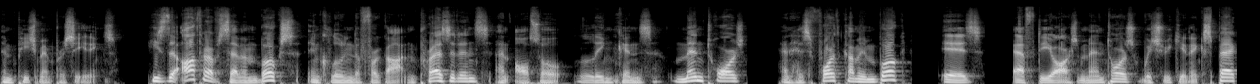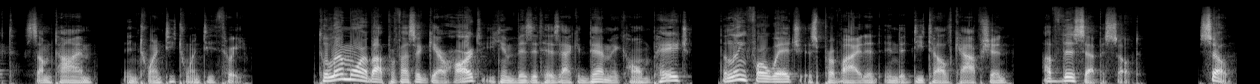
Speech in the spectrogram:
impeachment proceedings. He's the author of seven books, including The Forgotten Presidents and also Lincoln's Mentors, and his forthcoming book is FDR's Mentors, which we can expect sometime in 2023. To learn more about Professor Gerhardt, you can visit his academic homepage, the link for which is provided in the detailed caption of this episode. So,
